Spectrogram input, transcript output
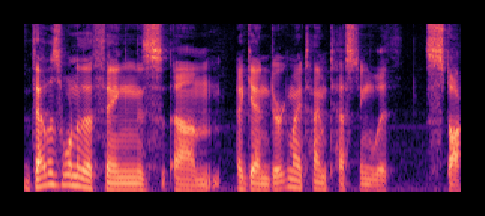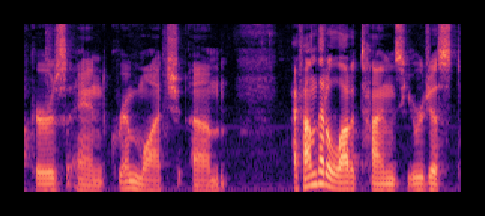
that was one of the things. Um, again, during my time testing with Stalkers and Grymwatch, um, I found that a lot of times you were just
